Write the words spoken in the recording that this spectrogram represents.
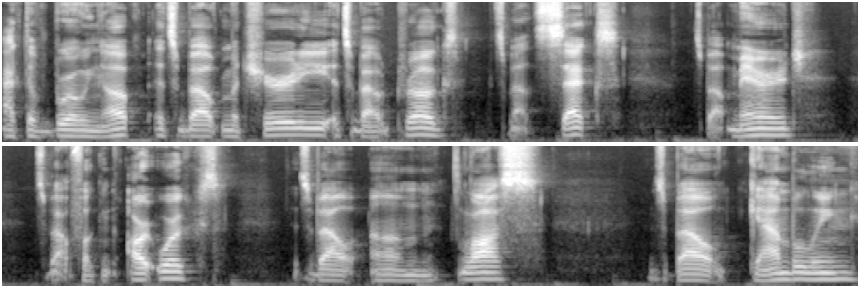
act of growing up. It's about maturity. It's about drugs. It's about sex. It's about marriage. It's about fucking artworks. It's about um, loss. It's about gambling.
